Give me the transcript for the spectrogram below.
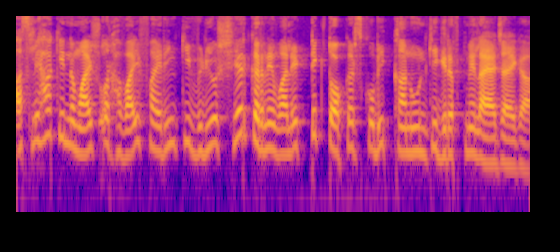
असलहा की नुमाइश और हवाई फायरिंग की वीडियो शेयर करने वाले टिकटॉकर्स को भी कानून की गिरफ्त में लाया जाएगा।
